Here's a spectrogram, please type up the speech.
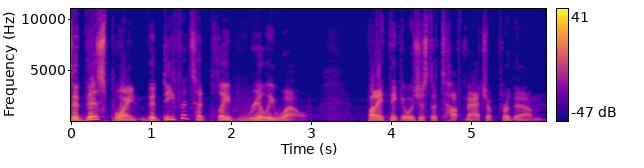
to this point, the defense had played really well, but I think it was just a tough matchup for them.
